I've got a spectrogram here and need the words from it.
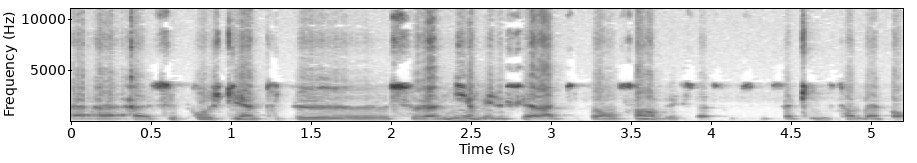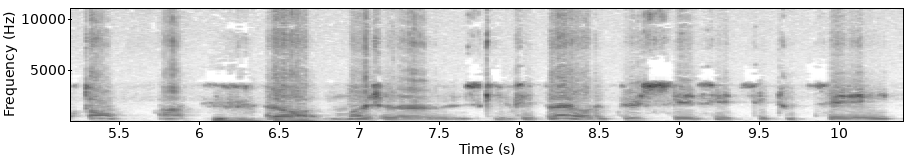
à, à, se projeter un petit peu euh, sur l'avenir, mais le faire un petit peu ensemble. Et ça, c'est ça qui me semble important. Hein. Mmh. Alors, moi, je, ce qui me fait peur le plus, c'est toutes ces,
